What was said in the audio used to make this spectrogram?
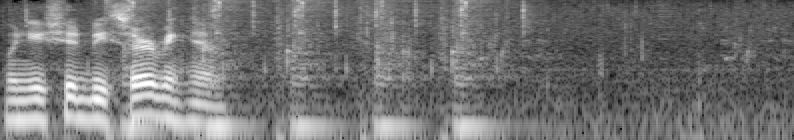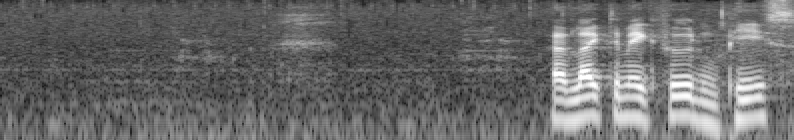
when you should be serving him. I'd like to make food in peace.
